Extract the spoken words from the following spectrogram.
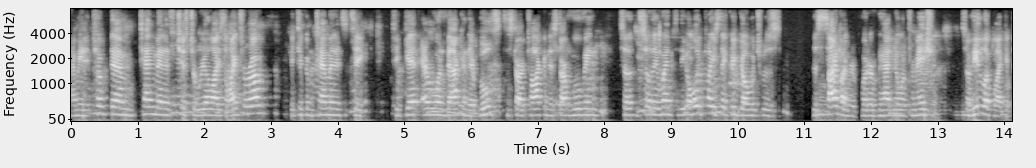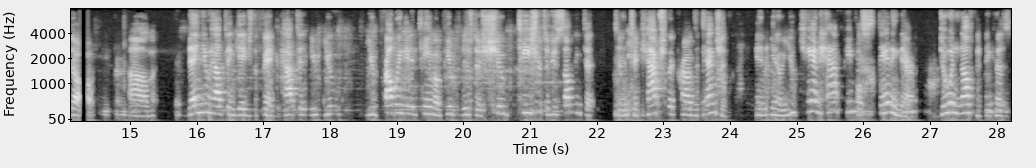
I mean, it took them 10 minutes just to realize the lights were out. It took them 10 minutes to to get everyone back in their booths to start talking, to start moving. So so they went to the only place they could go, which was the sideline reporter who had no information. So he looked like a dope. Um, then you have to engage the fan. You have to you you you probably need a team of people just to shoot T-shirts or do something to, to, to capture the crowd's attention. And you know you can't have people standing there doing nothing because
